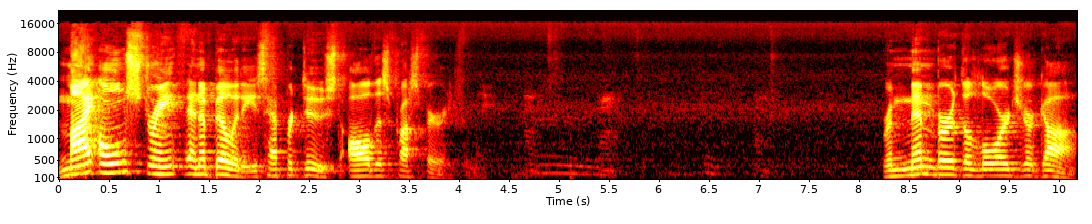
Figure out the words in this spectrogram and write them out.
my own strength and abilities have produced all this prosperity for me. Remember the Lord your God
